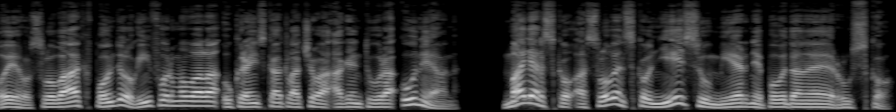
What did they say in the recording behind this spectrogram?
O jeho slovách v pondelok informovala ukrajinská tlačová agentúra Unian. Maďarsko a Slovensko nie sú mierne povedané Rusko.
